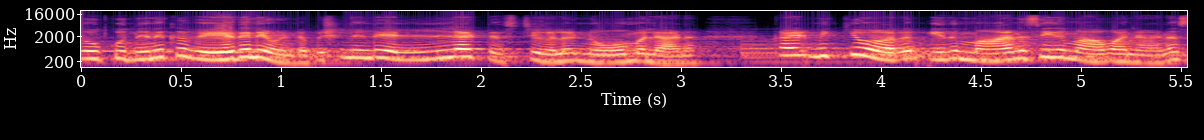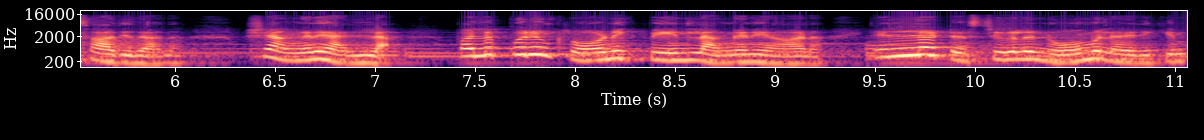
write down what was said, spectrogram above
നോക്കൂ നിനക്ക് വേദനയുണ്ട് പക്ഷെ നിന്റെ എല്ലാ ടെസ്റ്റുകളും നോർമലാണ് മിക്കവാറും ഇത് മാനസികമാവാനാണ് സാധ്യത പക്ഷെ അങ്ങനെയല്ല. പലപ്പോഴും ക്രോണിക് പെയിനിൽ അങ്ങനെയാണ്. എല്ലാ ടെസ്റ്റുകളും നോർമൽ ആയിരിക്കും.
